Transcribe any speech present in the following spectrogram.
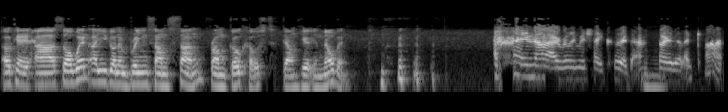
Okay, uh, so when are you going to bring some sun from Gold Coast down here in Melbourne? I know. I really wish I could. I'm Mhm. sorry that I can't.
